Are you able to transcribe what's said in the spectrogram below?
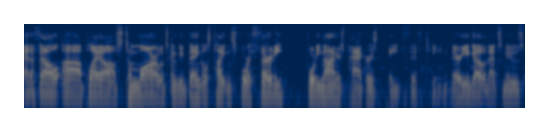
NFL uh, playoffs tomorrow. It's going to be Bengals, Titans 430. 49ers, Packers 815. There you go. That's news.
